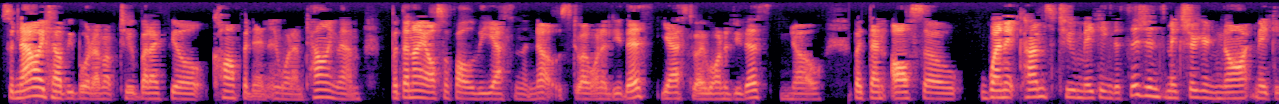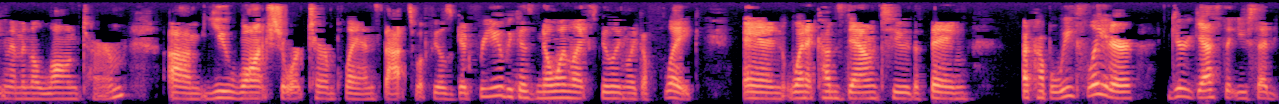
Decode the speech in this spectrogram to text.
So now I tell people what I'm up to, but I feel confident in what I'm telling them. But then I also follow the yes and the no's. Do I want to do this? Yes. Do I want to do this? No. But then also when it comes to making decisions, make sure you're not making them in the long term. Um, you want short term plans. That's what feels good for you because no one likes feeling like a flake. And when it comes down to the thing, a couple weeks later, your yes that you said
